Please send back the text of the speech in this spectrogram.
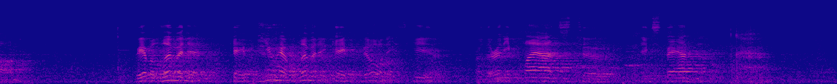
um, we have a limited You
